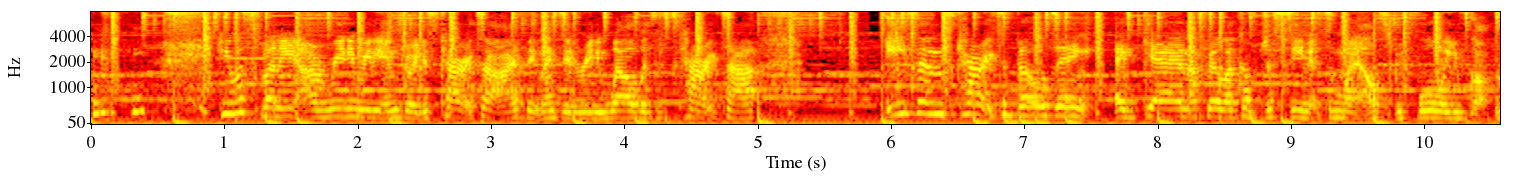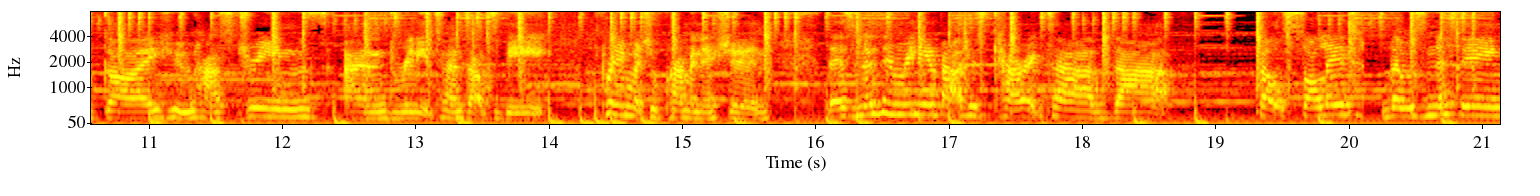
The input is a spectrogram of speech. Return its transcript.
he was funny. I really, really enjoyed his character. I think they did really well with his character. Ethan's character building, again, I feel like I've just seen it somewhere else before. You've got the guy who has dreams, and really it turns out to be pretty much a premonition. There's nothing really about his character that felt solid. There was nothing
